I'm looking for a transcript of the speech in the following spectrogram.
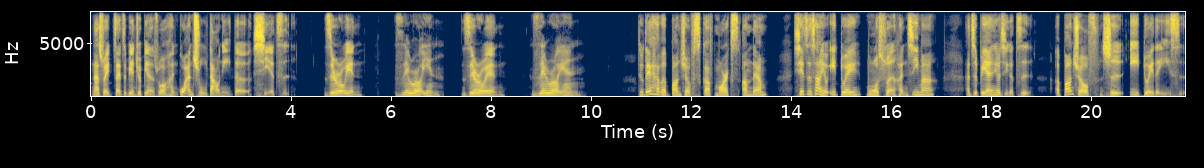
那所以在这边就变成说很关注到你的鞋子。zero in，zero in，zero in，zero in。Do they have a bunch of scuff marks on them？鞋子上有一堆磨损痕迹吗？那这边有几个字？A bunch of 是一堆的意思。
